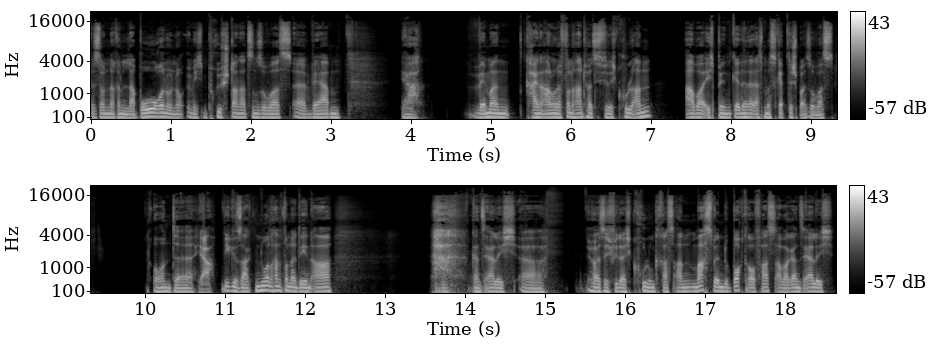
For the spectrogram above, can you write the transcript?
besonderen Laboren und auch irgendwelchen Prüfstandards und sowas äh, werben. Ja, wenn man keine Ahnung davon hat, hört sich vielleicht cool an, aber ich bin generell erstmal skeptisch bei sowas. Und äh, ja, wie gesagt, nur anhand von der DNA, ganz ehrlich, äh, hört sich vielleicht cool und krass an. Mach's, wenn du Bock drauf hast, aber ganz ehrlich,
